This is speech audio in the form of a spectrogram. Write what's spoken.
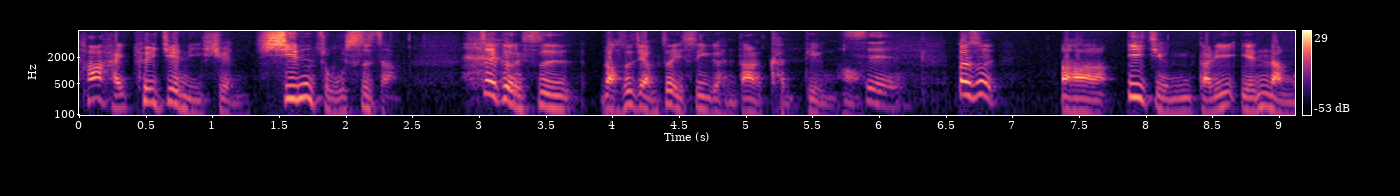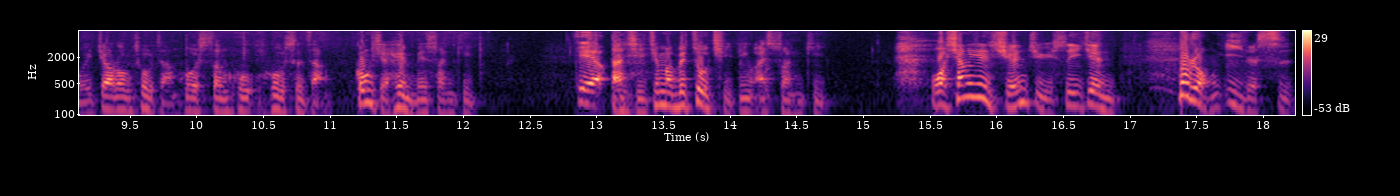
他还推荐你选新竹市长，这个是老实讲，这也是一个很大的肯定哈。是，但是啊，以前把你延揽为交通处长或升副副市长，恭喜还没选举。对。但是今麦被做起定爱选举，我相信选举是一件不容易的事，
